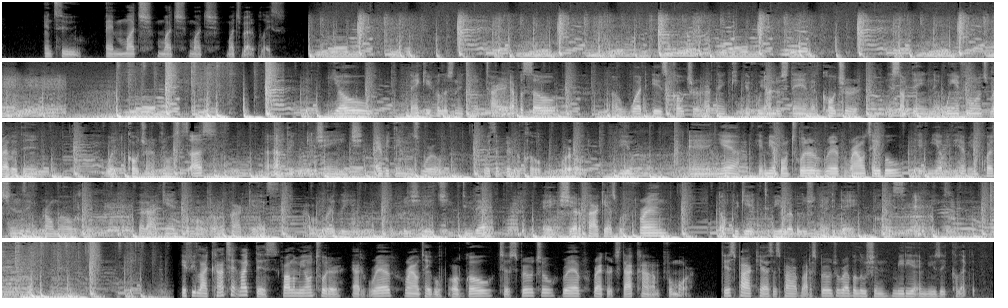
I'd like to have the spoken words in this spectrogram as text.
into a much, much, much, much better place. Yo, thank you for listening to the entire episode. Uh, what is culture? I think if we understand that culture is something that we influence rather than what culture influences us, uh, I think we can change everything in this world with a biblical world view. And yeah, hit me up on Twitter, Rev Roundtable. Hit me up if you have any questions, any promos that I can promote on the podcast. I would greatly appreciate you do that. Hey, share the podcast with a friend. Don't forget to be a revolutionary today. And peace. If you like content like this, follow me on Twitter at Rev Roundtable or go to spiritualrevrecords.com for more. This podcast is powered by the Spiritual Revolution Media and Music Collective.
